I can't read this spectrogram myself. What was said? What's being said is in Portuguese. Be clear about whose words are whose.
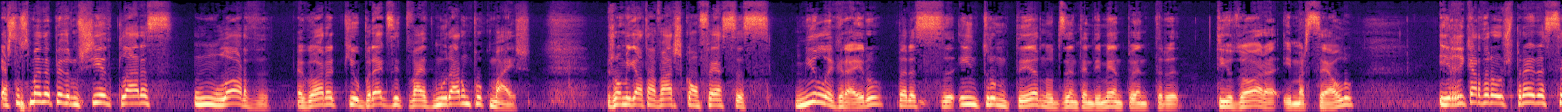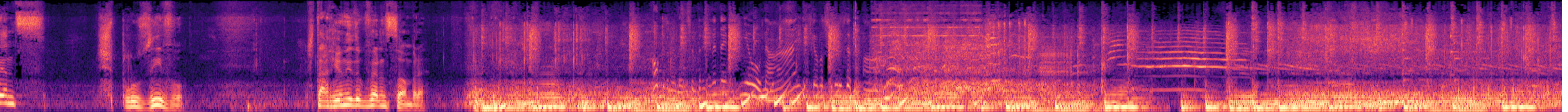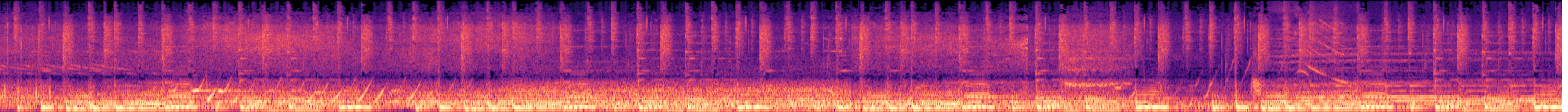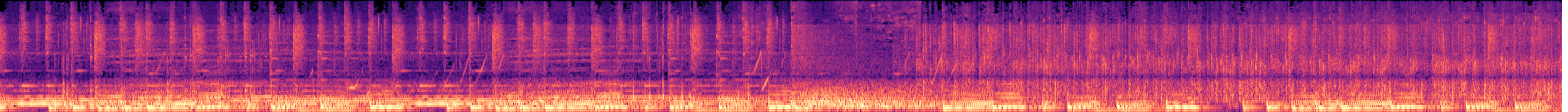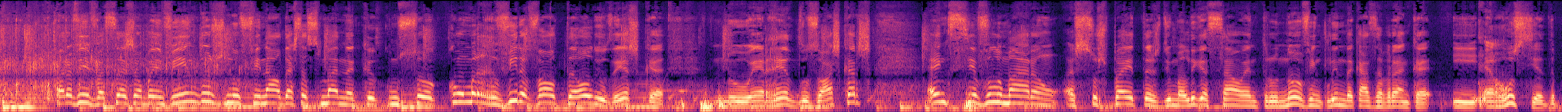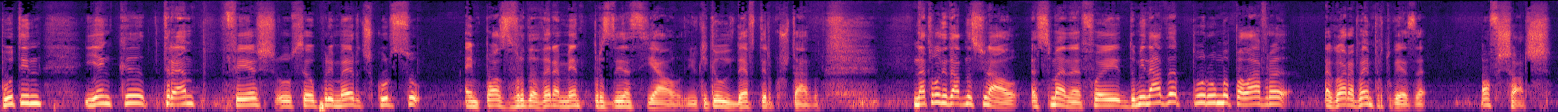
Speaker 1: Esta semana Pedro Mexia declara-se um lorde, agora que o Brexit vai demorar um pouco mais. João Miguel Tavares confessa-se milagreiro para se intrometer no desentendimento entre Teodora e Marcelo. E Ricardo Araújo Pereira sente-se explosivo. Está reunido o Governo Sombra. Sejam bem-vindos no final desta semana que começou com uma reviravolta oleodesca no enredo dos Oscars, em que se avolumaram as suspeitas de uma ligação entre o novo inquilino da Casa Branca e a Rússia de Putin e em que Trump fez o seu primeiro discurso em pose verdadeiramente presidencial e o que aquilo lhe deve ter custado. Na atualidade nacional, a semana foi dominada por uma palavra agora bem portuguesa, offshores.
